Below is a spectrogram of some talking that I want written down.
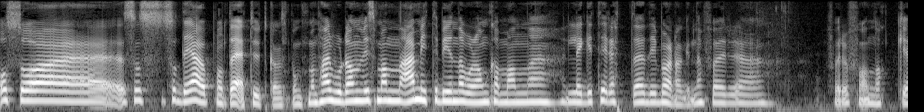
Og så, eh, så, så det er jo på en måte et utgangspunkt man har. Hvordan, hvis man er midt i byen, da, hvordan kan man legge til rette de barnehagene for, for å få nok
